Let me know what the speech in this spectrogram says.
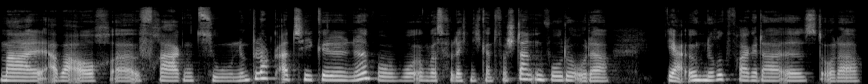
mal aber auch äh, Fragen zu einem Blogartikel, ne, wo, wo irgendwas vielleicht nicht ganz verstanden wurde oder ja, irgendeine Rückfrage da ist oder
